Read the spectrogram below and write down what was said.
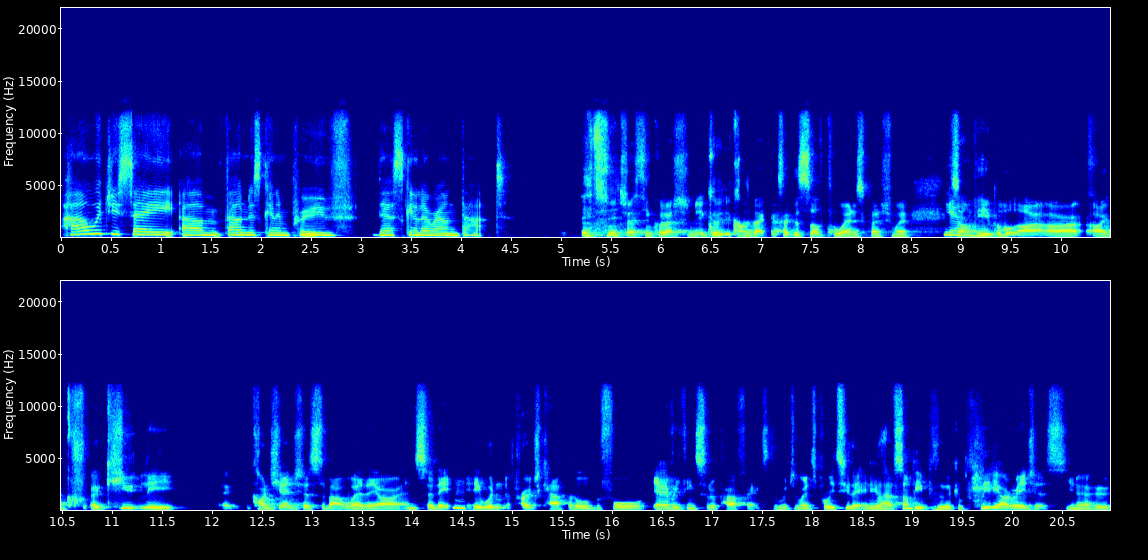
How would you say um, founders can improve their skill around that? it's an interesting question. It, it comes back to like the self-awareness question, where yeah. some people are, are, are acutely uh, conscientious about where they are, and so they, mm. they wouldn't approach capital before everything's sort of perfect, when it's probably too late. And you'll have some people who are completely outrageous, you know, who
